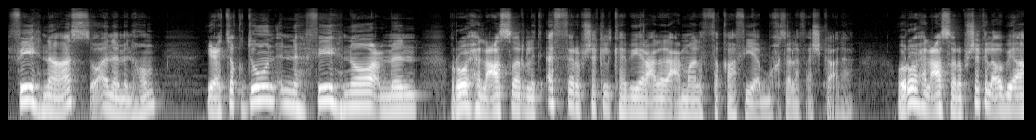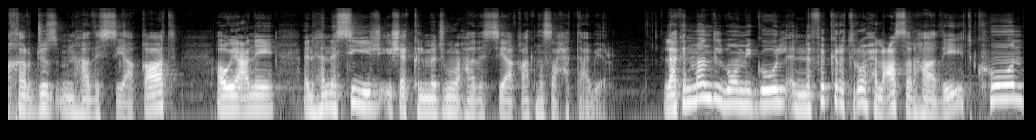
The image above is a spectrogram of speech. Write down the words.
فيه ناس وأنا منهم يعتقدون أنه فيه نوع من روح العصر اللي تأثر بشكل كبير على الأعمال الثقافية بمختلف أشكالها. وروح العصر بشكل أو بآخر جزء من هذه السياقات أو يعني انها نسيج يشكل مجموع هذه السياقات ان صح التعبير. لكن ماندلبوم يقول أن فكرة روح العصر هذه تكون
